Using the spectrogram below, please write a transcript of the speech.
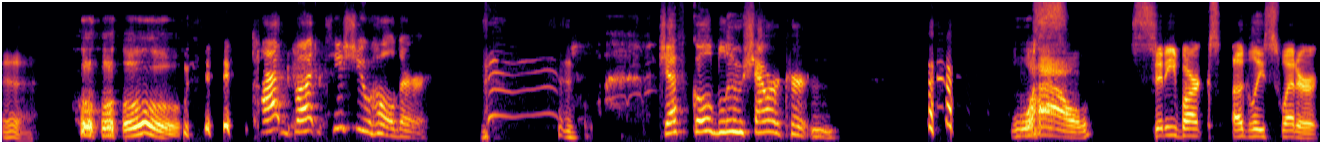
Ugh. Ooh. cat butt tissue holder. Jeff Goldblum shower curtain. wow. City Bark's ugly sweater,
